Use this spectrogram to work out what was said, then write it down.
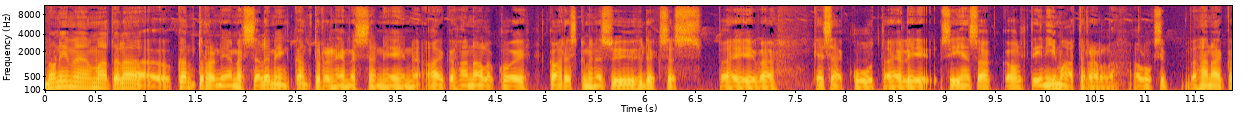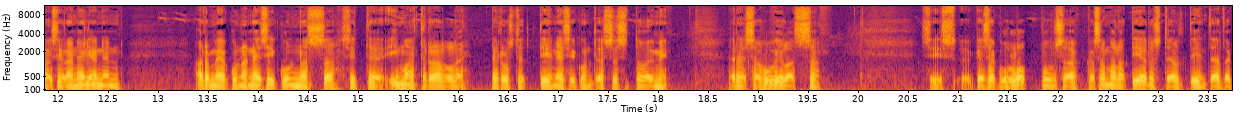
No nimenomaan täällä Kantturaniemessä, Lemin Kantturaniemessä, niin aikahan alkoi 29. päivä kesäkuuta, eli siihen saakka oltiin Imatralla. Aluksi vähän aikaa siellä neljännen armeijakunnan esikunnassa, sitten Imatralle perustettiin esikunta, jossa se toimi edessä Huvilassa – siis kesäkuun loppuun saakka. Samalla tiedusteltiin täältä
